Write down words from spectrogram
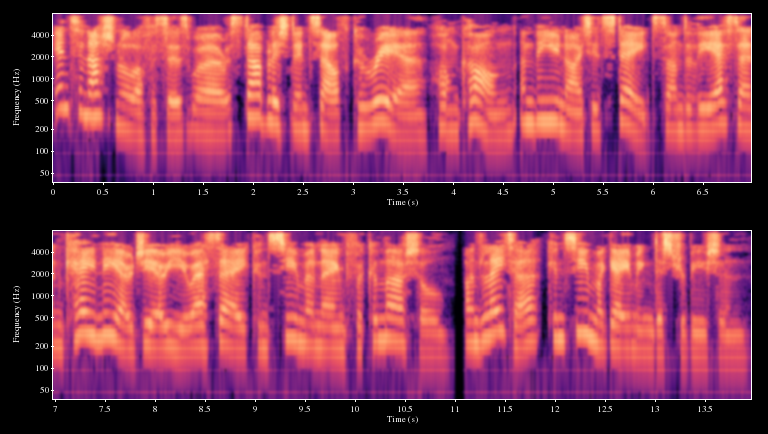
International offices were established in South Korea, Hong Kong, and the United States under the SNK Neo Geo USA consumer name for commercial, and later, consumer gaming distribution.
